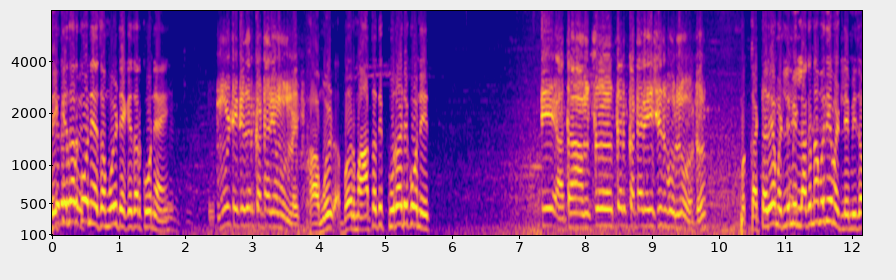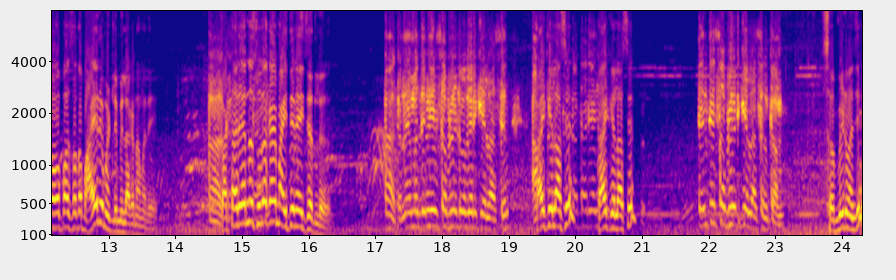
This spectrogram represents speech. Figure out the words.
ठेकेदार कोण आहे? याचा मूळ ठेकेदार कोण आहे? मूळ ठेकेदार कटारिया म्हणून आहेत. हा मूळ बरं मग आता ते कुराडे कोण आहेत? ते आता आमचं तर कटारियांशीच बोलणं होतं. मग कटारिया म्हटले मी लग्नामध्ये म्हटले मी जवळपास आता बाहेर आहे म्हटले मी लग्नामध्ये. हा, कटारियांना सुद्धा काय माहिती नाही याच्यातलं. हा? नाही मग त्यांनी सबलेट वगैरे केलं असेल. काय केलं असेल? काय केलं असेल? त्यांनी ते सबलेट केलं असेल काम. सबमिट म्हणजे?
